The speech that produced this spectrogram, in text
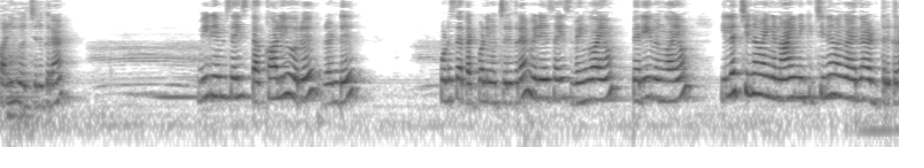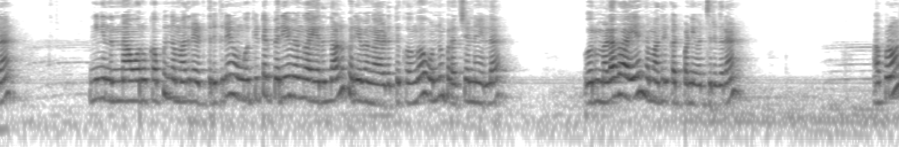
கழுவி வச்சுருக்கிறேன். மீடியம் சைஸ் தக்காளி ஒரு ரெண்டு பொடிசாக கட் பண்ணி வச்சுருக்கிறேன். மீடியம் சைஸ் வெங்காயம் பெரிய வெங்காயம் இல்லை சின்ன வெங்காயம். நான் இன்றைக்கி சின்ன வெங்காயம் தான் எடுத்திருக்கிறேன். நீங்கள் நான் ஒரு கப்பு இந்த மாதிரி எடுத்துருக்கிறேன். உங்ககிட்ட பெரிய வெங்காயம் இருந்தாலும் பெரிய வெங்காயம் எடுத்துக்கோங்க. ஒன்றும் பிரச்சனை இல்லை. ஒரு மிளகாயை இந்த மாதிரி கட் பண்ணி வச்சுருக்கிறேன். அப்புறம்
